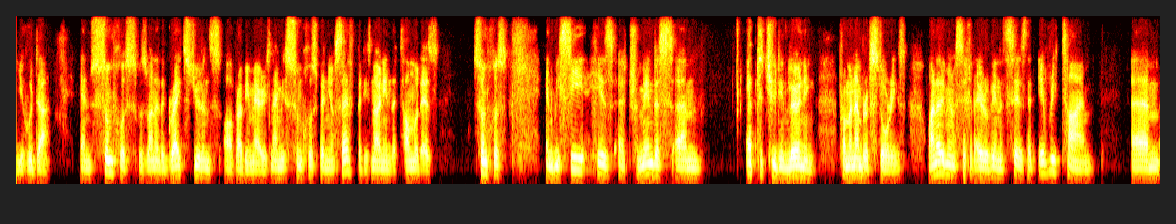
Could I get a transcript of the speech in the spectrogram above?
Yehuda. And Sumchus was one of the great students of Rabbi Meir. His name is Sumchus ben Yosef, but he's known in the Talmud as Sumchus, and we see his uh, tremendous um, aptitude in learning from a number of stories. One of them in Masechet Eruvin, it says that every time um,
